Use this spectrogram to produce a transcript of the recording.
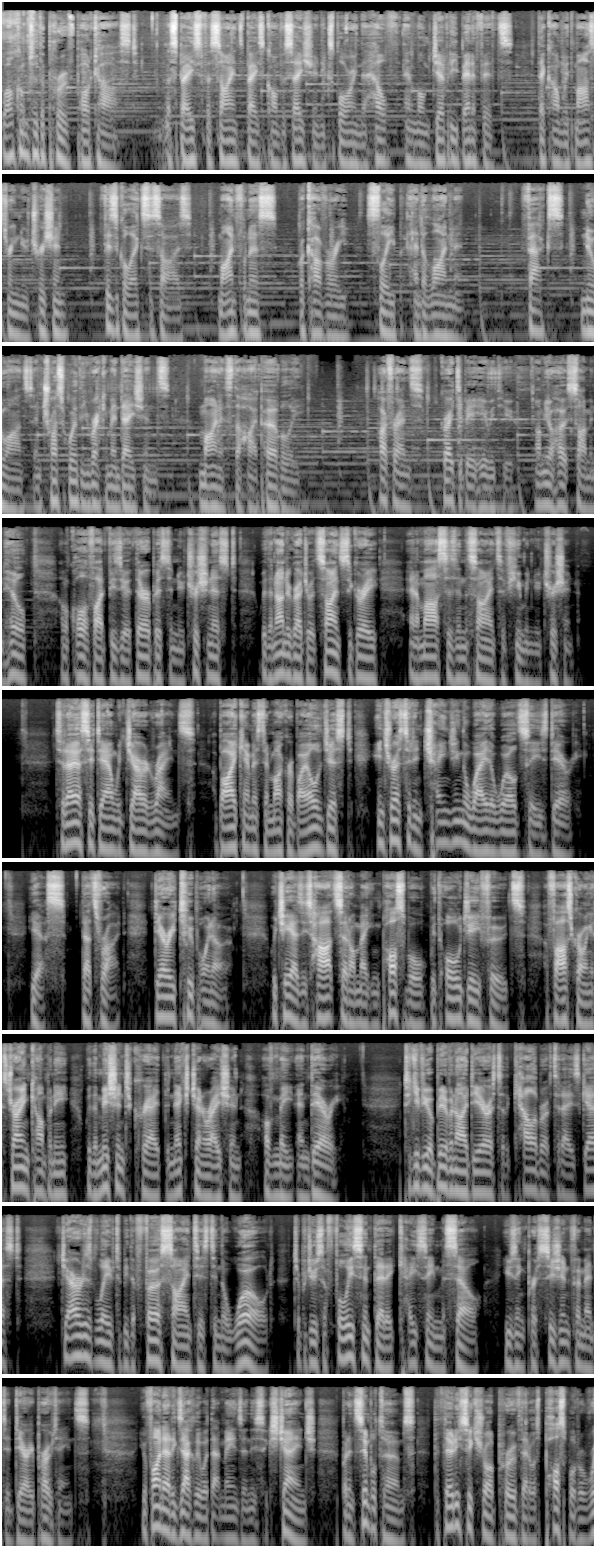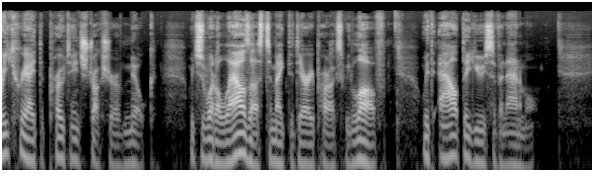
Welcome to the Proof Podcast a space for science based conversation exploring the health and longevity benefits that come with mastering nutrition, physical exercise, mindfulness, recovery, sleep, and alignment. Facts, nuance, and trustworthy recommendations, minus the hyperbole. Hi, friends. Great to be here with you. I'm your host, Simon Hill. I'm a qualified physiotherapist and nutritionist with an undergraduate science degree and a master's in the science of human nutrition. Today I sit down with Jared Raynes, a biochemist and microbiologist interested in changing the way the world sees dairy. Yes, that's right, Dairy 2.0, which he has his heart set on making possible with All G Foods, a fast growing Australian company with a mission to create the next generation of meat and dairy. To give you a bit of an idea as to the caliber of today's guest, Jared is believed to be the first scientist in the world to produce a fully synthetic casein micelle using precision fermented dairy proteins. You'll find out exactly what that means in this exchange, but in simple terms, the 36 year old proved that it was possible to recreate the protein structure of milk, which is what allows us to make the dairy products we love, without the use of an animal.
